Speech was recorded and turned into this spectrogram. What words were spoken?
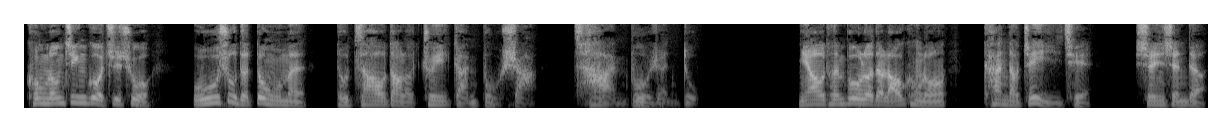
恐龙经过之处，无数的动物们都遭到了追赶捕杀，惨不忍睹。鸟豚部落的老恐龙看到这一切，深深的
